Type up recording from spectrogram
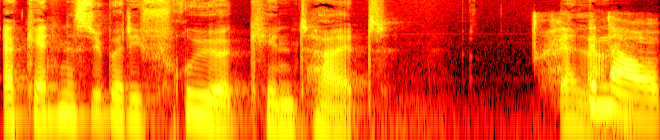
Erkenntnisse über die frühe Kindheit Erlangen. Genau,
